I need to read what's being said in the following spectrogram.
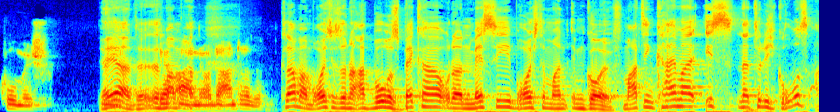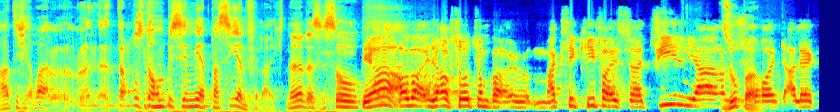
komisch. Ja, ja, das der man, eine oder andere. Klar, man bräuchte so eine Art Boris Becker oder ein Messi, bräuchte man im Golf. Martin Keimer ist natürlich großartig, aber äh, da muss noch ein bisschen mehr passieren vielleicht. Ne? Das ist so. Ja, aber auch so zum Beispiel, Maxi Kiefer ist seit vielen Jahren Super. Freund Alex,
